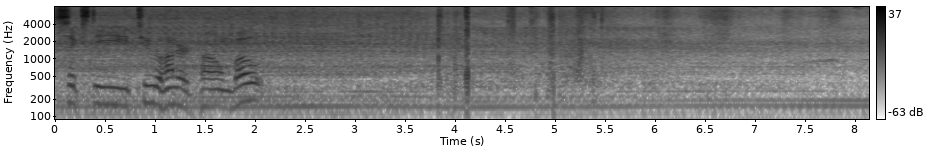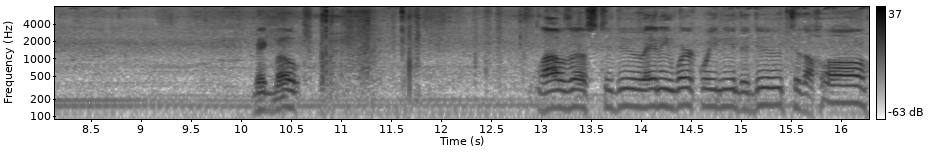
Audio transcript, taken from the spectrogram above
6,200 pound boat. Big boat. Allows us to do any work we need to do to the hull.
